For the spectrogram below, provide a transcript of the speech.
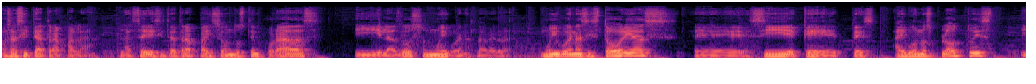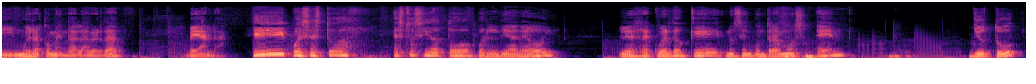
o sea, sí te atrapa la, la serie, sí te atrapa y son dos temporadas y las dos son muy buenas, la verdad. Muy buenas historias. Eh, sí que hay buenos plot twists y muy recomendada, la verdad. Véanla. Y pues esto, esto ha sido todo por el día de hoy. Les recuerdo que nos encontramos en YouTube,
